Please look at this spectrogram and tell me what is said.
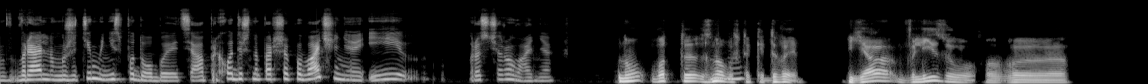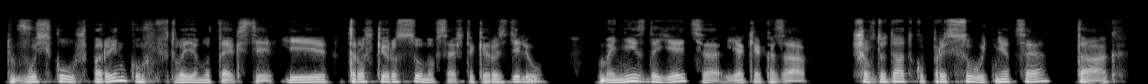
в реальному житті мені сподобається. А приходиш на перше побачення і розчарування. Ну, от е, знову ж таки, диви, я влізу в вузьку шпаринку в твоєму тексті і трошки розсуну, все ж таки розділю. Мені здається, як я казав, що в додатку присутнє це, так,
